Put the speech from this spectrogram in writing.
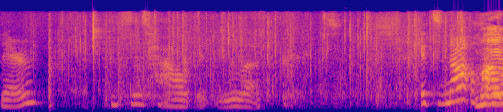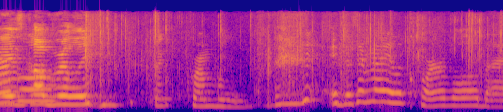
there, this is how it looks. It's not Mine is horrible. come really like crumbled. it doesn't really look horrible, but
